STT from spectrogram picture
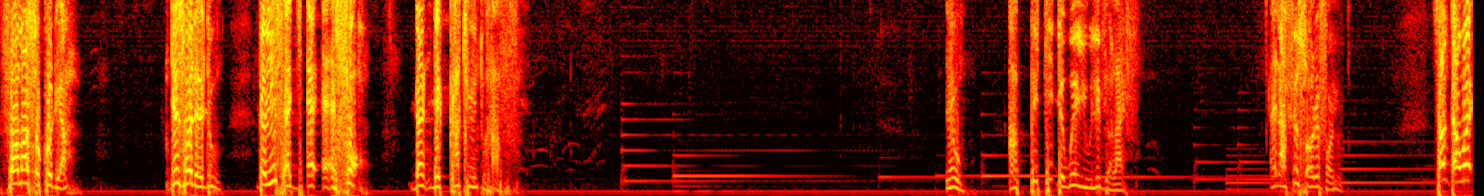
Former Sokodia. This is what they do. They use a, a, a saw, then they cut you into half. You, I pity the way you live your life. And I feel sorry for you. Sometimes,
